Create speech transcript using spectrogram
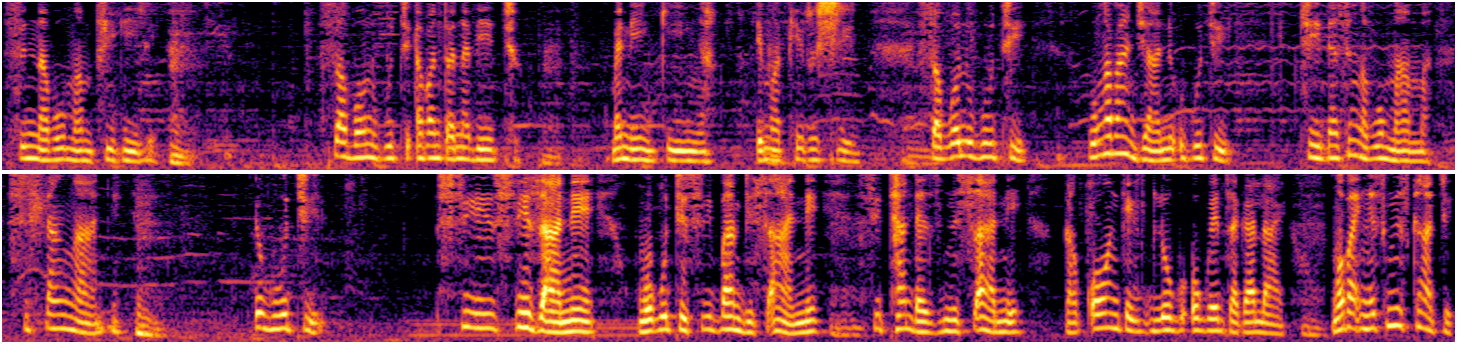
sinabo mamfikile. Sabona ukuthi abantwana bethu baneyinkinga emaphirishini sabona ukuthi kungaba njani ukuthi thina singabomama sihlangane ukuthi sisizane ngokuthi sibambisane sithandazinisane ngakonke lokhu okwenzakalayo. Ngoba ngesinye isikhathi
